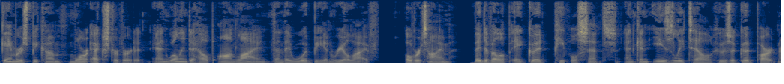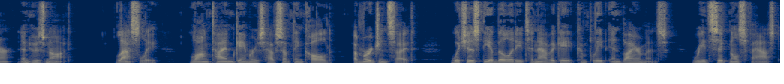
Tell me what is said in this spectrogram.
gamers become more extroverted and willing to help online than they would be in real life. Over time, they develop a good people sense and can easily tell who's a good partner and who's not. Lastly, Longtime gamers have something called emergensight, which is the ability to navigate complete environments, read signals fast,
